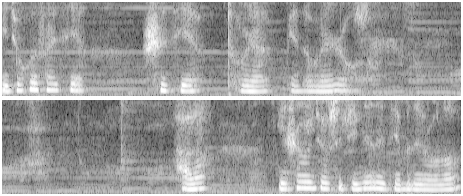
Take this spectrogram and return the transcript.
你就会发现世界突然变得温柔了。好了，以上就是今天的节目内容了。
